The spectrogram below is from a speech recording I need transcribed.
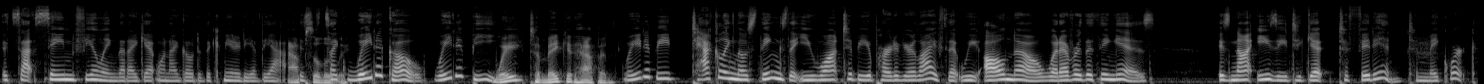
it's that same feeling that I get when I go to the community of the app. It's- It's, like, way to go, way to be, Way to make it happen. way to be tackling those things that you want to be a part of your life that we all know, whatever the thing is, is not easy to get to fit in, to make work.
